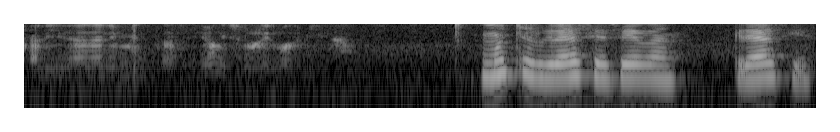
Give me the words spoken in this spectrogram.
calidad de alimentación y su ritmo de vida. Muchas gracias, Evan. Gracias.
